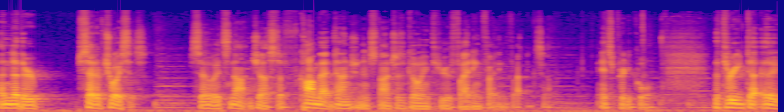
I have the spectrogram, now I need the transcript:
another set of choices. So it's not just a combat dungeon. It's not just going through fighting, fighting, fighting. So it's pretty cool. The three uh,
